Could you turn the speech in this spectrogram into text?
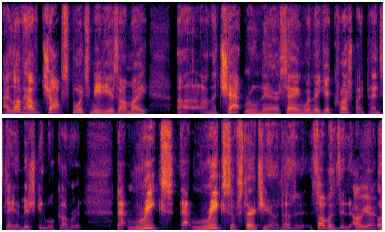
I love how Chop Sports Media is on my uh, on the chat room there saying when they get crushed by Penn State and Michigan, we'll cover it. That reeks, that reeks of Sturgio, doesn't it? Someone's in there. Oh yeah.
